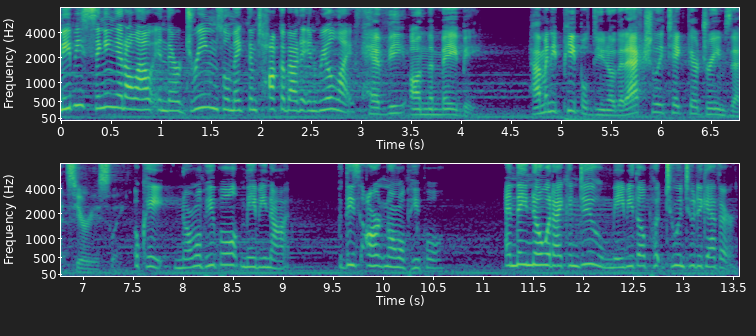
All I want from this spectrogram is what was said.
Maybe singing it all out in their dreams will make them talk about it in real life. Heavy on the maybe. How many people do you know that actually take their dreams that seriously? Okay, normal people, maybe not. But these aren't normal people. And they know what I can do. Maybe they'll put two and two together.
